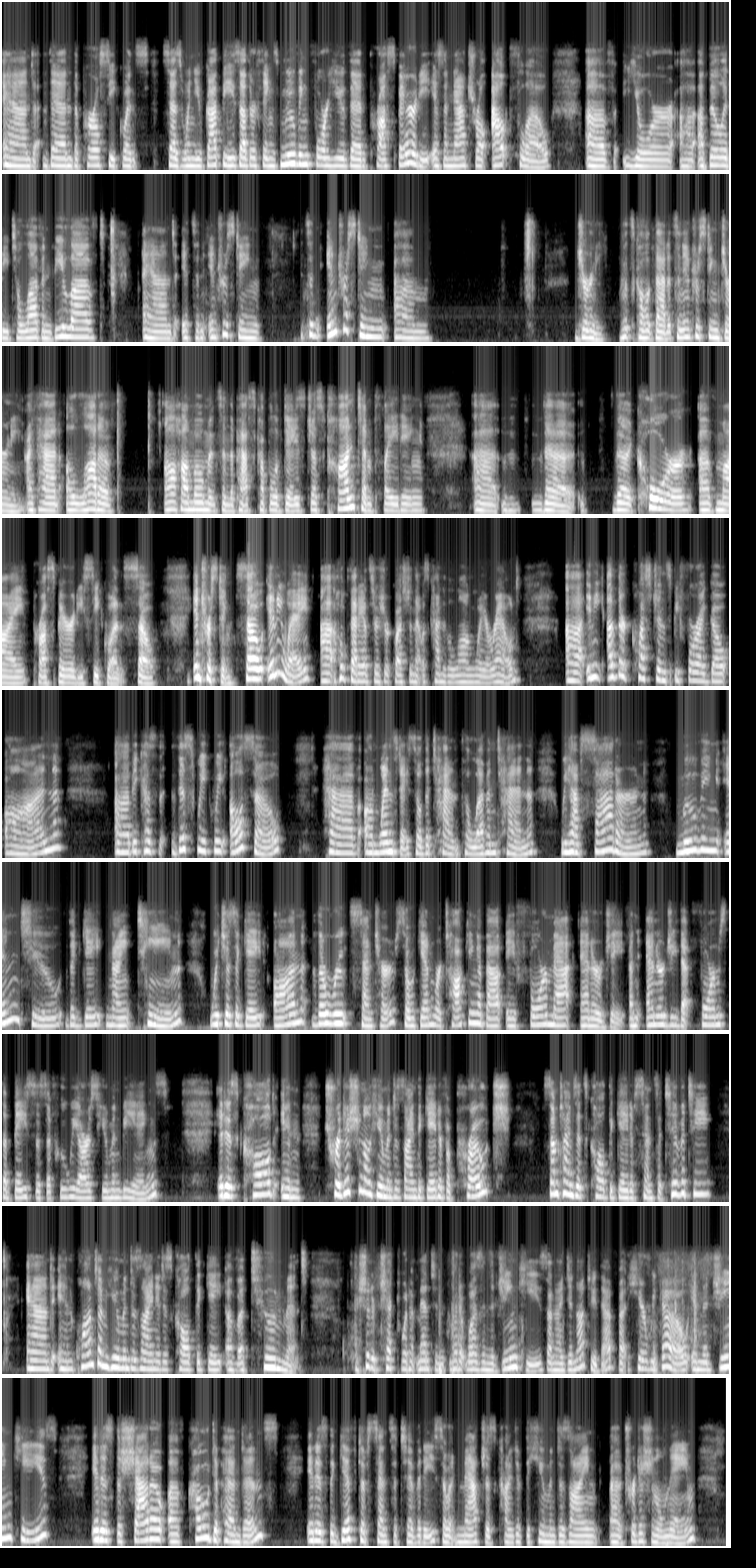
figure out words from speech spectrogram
And then the Pearl sequence says when you've got these other things moving for you, then prosperity is a natural outflow of your uh, ability to love and be loved. And it's an interesting, it's an interesting um, journey. Let's call it that. It's an interesting journey. I've had a lot of aha moments in the past couple of days just contemplating uh, the the core of my prosperity sequence. So interesting. So, anyway, I uh, hope that answers your question. That was kind of the long way around. Uh, any other questions before I go on? Uh, because th- this week we also have on Wednesday, so the 10th, 11 10, we have Saturn moving into the gate 19, which is a gate on the root center. So, again, we're talking about a format energy, an energy that forms the basis of who we are as human beings. It is called in traditional human design the gate of approach. Sometimes it's called the gate of sensitivity. And in quantum human design, it is called the gate of attunement. I should have checked what it meant and what it was in the gene keys, and I did not do that. But here we go. In the gene keys, it is the shadow of codependence. It is the gift of sensitivity, so it matches kind of the human design uh, traditional name.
